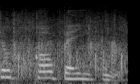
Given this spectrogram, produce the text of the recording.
Magical baby.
